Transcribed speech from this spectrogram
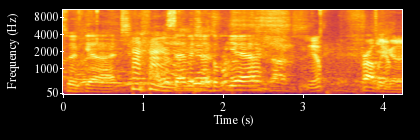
So we've got Savage Knuckle. Yeah. Yep. Probably a good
